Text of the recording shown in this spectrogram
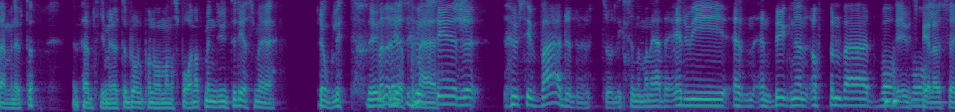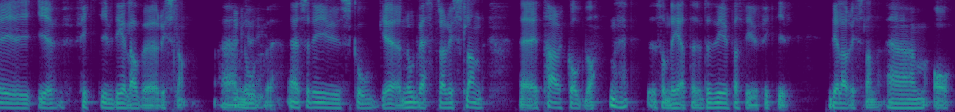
fem minuter, fem, tio minuter beroende på vad man har spanat, men det är ju inte det som är roligt. Det är men inte det som hur, är... ser, hur ser världen ut då, liksom, när man är där? Är du i en, en byggnad, en öppen värld? Vad, det utspelar sig i, i en fiktiv del av Ryssland. Okay. Nord, så det är ju skog, nordvästra Ryssland eh, Tarkov då, som det heter. Det är, fast det är ju fiktiv del av Ryssland. Um, och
